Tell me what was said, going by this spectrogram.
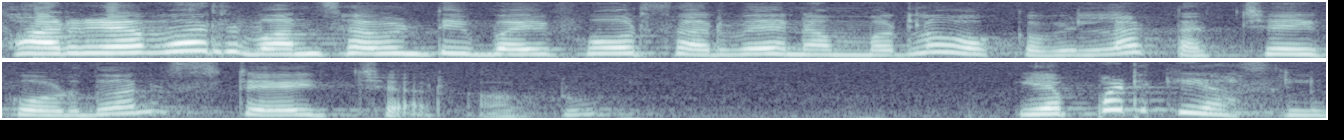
For ever one seventy by four survey నెంబర్లో ఒక విల్లా టచ్ చేయకూడదు అని స్టే ఇచ్చారు ఎప్పటికీ అసలు?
